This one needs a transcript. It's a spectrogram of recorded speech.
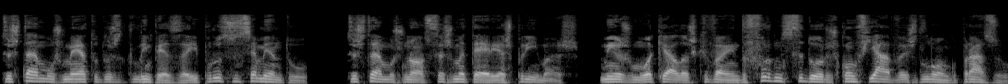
testamos métodos de limpeza e processamento. Testamos nossas matérias-primas, mesmo aquelas que vêm de fornecedores confiáveis de longo prazo.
